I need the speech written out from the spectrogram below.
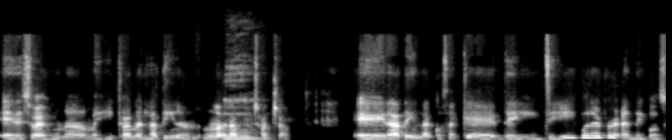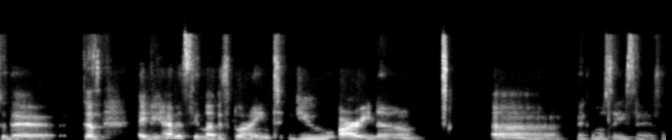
Eh, de hecho, es una mexicana, es latina, una Mm. muchachas. Eh, nothing. La cosa es que they date, whatever, and they go to the because if you haven't seen Love is Blind, you are in a uh ¿cómo se dice esa?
